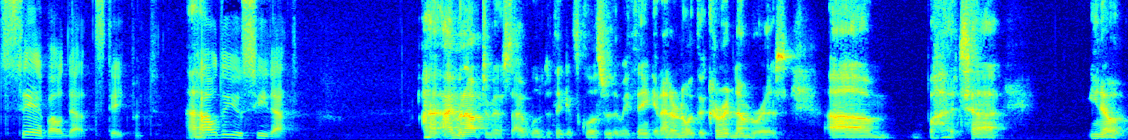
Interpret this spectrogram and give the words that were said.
say about that statement? Uh, How do you see that? I, am an optimist. I would love to think it's closer than we think, and I don't know what the current number is. Um, but uh, you know,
